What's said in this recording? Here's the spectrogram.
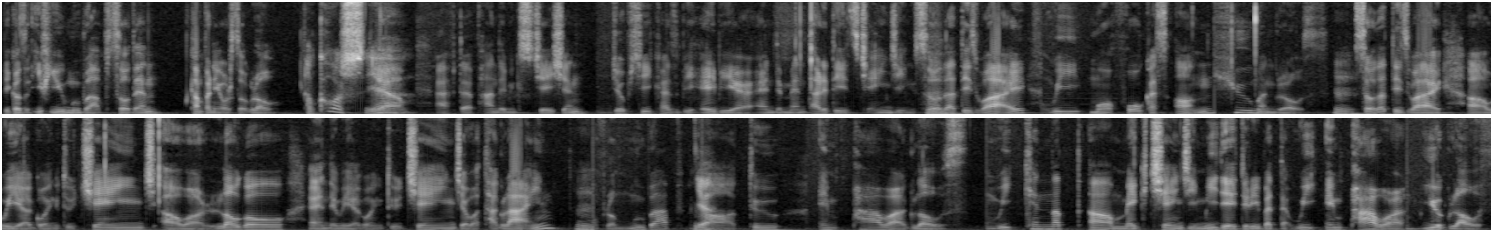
Because if you move up, so then company also grow. Of course, yeah. After pandemic situation, job seekers' behavior and the mentality is changing. So that is why we more focus on human growth. So that is why uh, we are going to change our logo and then we are going to change our tagline from move up Yeah. uh, to empower growth. We cannot uh, make change immediately, but we empower your growth.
